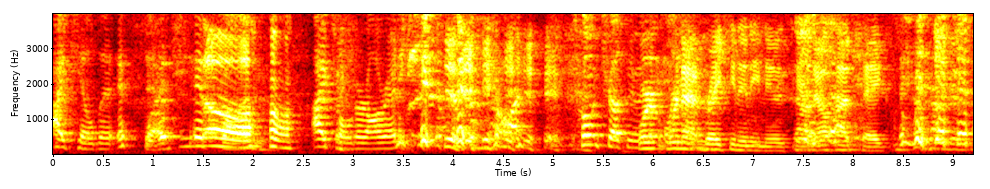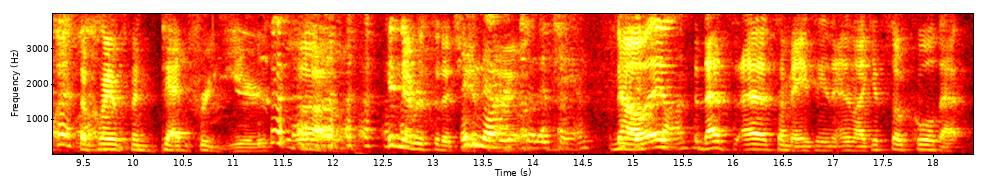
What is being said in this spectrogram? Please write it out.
I killed it. It's dead. It's gone. Oh. I told her already. it's, it's gone. Don't trust me. With we're, the we're not breaking any news here. No hot takes. Not a good plan. The plant's been dead for years. Uh, it never stood a chance. It never Iowa. stood a chance. No, It's it, gone. that's that's amazing, and like it's so cool that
